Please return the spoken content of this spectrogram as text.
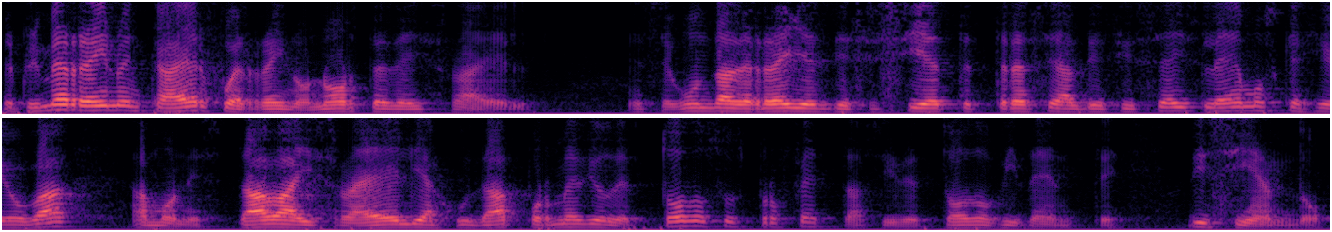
El primer reino en caer fue el reino norte de Israel. En Segunda de Reyes 17, 13 al 16 leemos que Jehová amonestaba a Israel y a Judá por medio de todos sus profetas y de todo vidente, diciendo,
